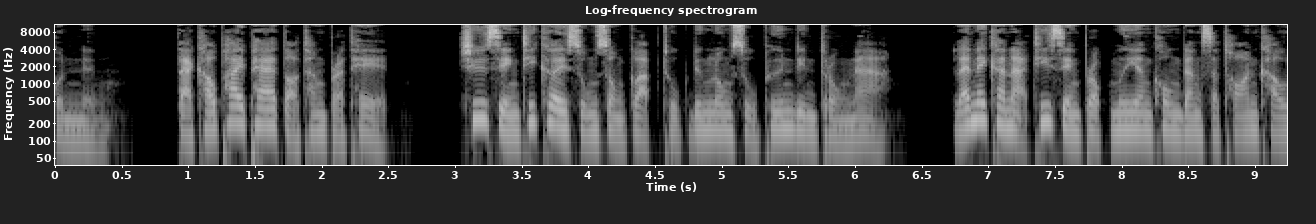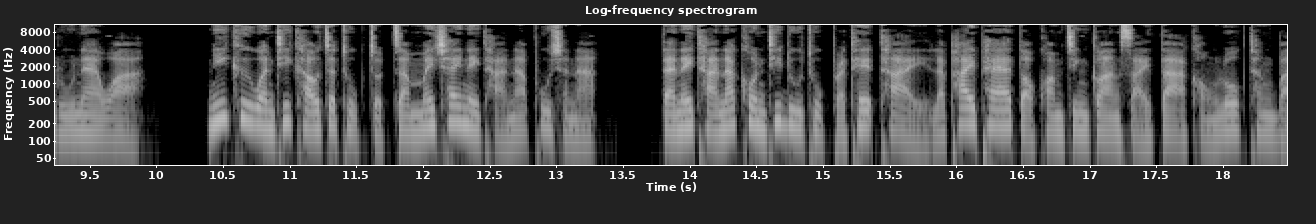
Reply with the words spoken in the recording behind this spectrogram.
คนหนึ่ง แต่เขาพ่ายแพ้ต่อทั้งประเทศ ชื่อเสียงที่เคยสูงส่งกลับถูกดึงลงสู่พื้นดินตรงหน้า และในขณะที่เสียงปรบมือยังคงดังสะท้อนเขารู้แน่ว่า นี่คือวันที่เขาจะถูกจดจำไม่ใช่ในฐานะผู้ชนะ แต่ในฐานะคนที่ดูถูกประเทศไทย และพ่ายแพ้ต่อความจริงกลางสายตาของโลกทั้งใบ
